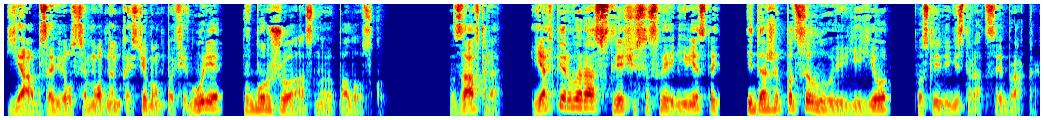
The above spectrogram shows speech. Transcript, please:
Я обзавелся модным костюмом по фигуре в буржуазную полоску. Завтра я в первый раз встречусь со своей невестой и даже поцелую ее после регистрации брака.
